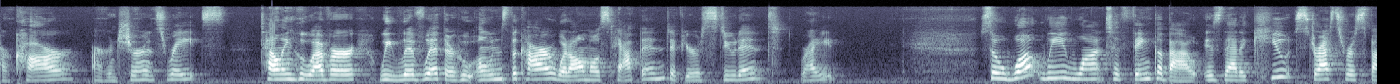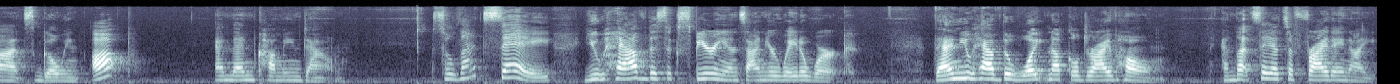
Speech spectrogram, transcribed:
our car, our insurance rates telling whoever we live with or who owns the car what almost happened if you're a student, right? So what we want to think about is that acute stress response going up and then coming down. So let's say you have this experience on your way to work. Then you have the white knuckle drive home. And let's say it's a Friday night.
